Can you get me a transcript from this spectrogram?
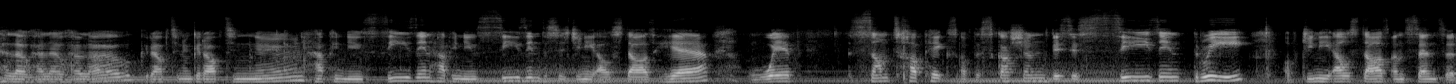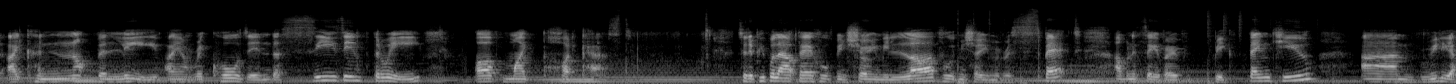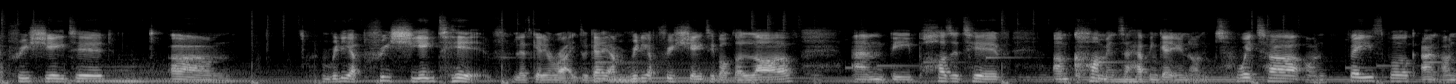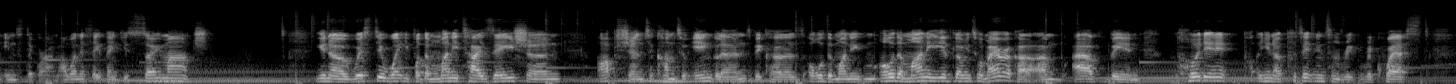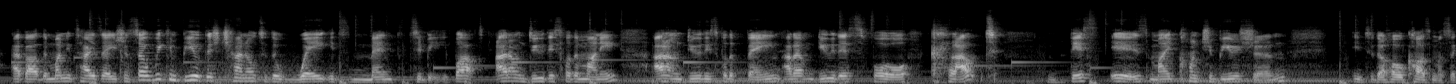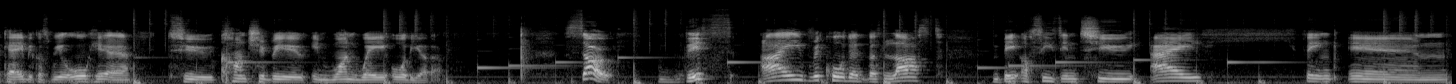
Hello, hello, hello. Good afternoon, good afternoon. Happy new season, happy new season. This is Ginny L Stars here with some topics of discussion. This is season three of Ginny L Stars Uncensored. I cannot believe I am recording the season three of my podcast. To the people out there who've been showing me love, who've been showing me respect, I'm going to say a very big thank you. I'm really appreciated. Um, really appreciative. Let's get it right, okay? I'm really appreciative of the love and the positive um, comments I have been getting on Twitter, on Facebook, and on Instagram. I want to say thank you so much. You know, we're still waiting for the monetization option to come to England because all the money, all the money is going to America. And I've been putting it, you know, putting in some re- requests about the monetization so we can build this channel to the way it's meant to be. But I don't do this for the money. I don't do this for the fame. I don't do this for clout. This is my contribution into the whole cosmos, okay? Because we're all here to contribute in one way or the other. So, this I recorded the last bit of season 2 I think in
